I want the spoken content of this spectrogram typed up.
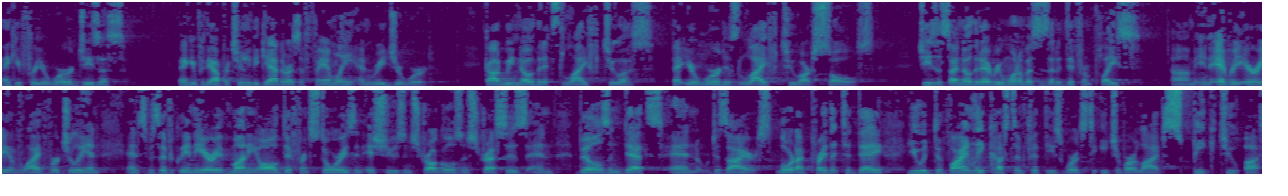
Thank you for your word, Jesus. Thank you for the opportunity to gather as a family and read your word. God, we know that it's life to us, that your word is life to our souls. Jesus, I know that every one of us is at a different place um, in every area of life, virtually, and, and specifically in the area of money. All different stories and issues and struggles and stresses and bills and debts and desires. Lord, I pray that today you would divinely custom fit these words to each of our lives. Speak to us.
